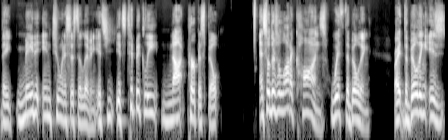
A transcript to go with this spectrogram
they made it into an assisted living. It's, it's typically not purpose built. And so there's a lot of cons with the building, right? The building is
